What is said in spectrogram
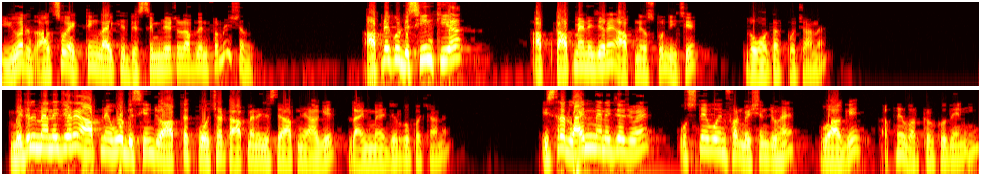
You are also acting like a disseminator of the information आपने कोई डिसीज़न किया, आप टॉप मैनेजर हैं, आपने उसको नीचे लोगों तक पहुंचाना है। मिडिल मैनेजर है, आपने वो डिसीज़न जो आप तक पहुँचा टॉप मैनेजर से आपने आगे लाइन मैनेजर को पहुंचाना है। इस तरह लाइन मैनेजर जो है, उसने वो इंफॉर्मेशन जो है, वो आगे अपने वर्कर को देनी है।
